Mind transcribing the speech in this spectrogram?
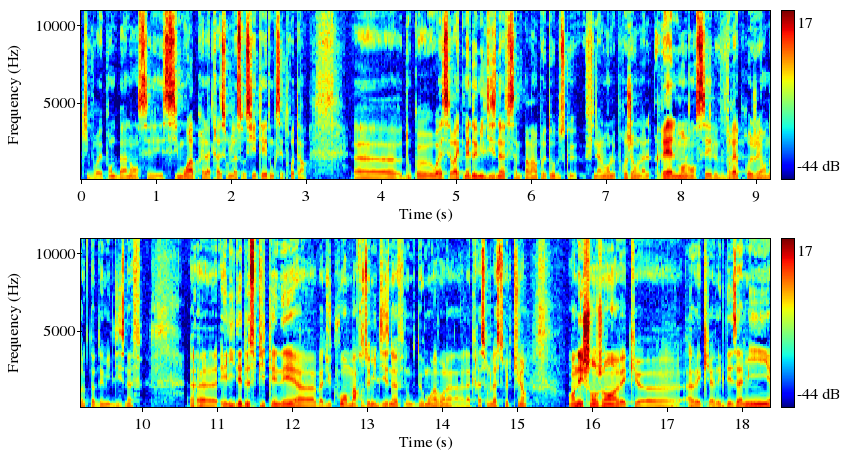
qui vous répondent bah non, c'est six mois après la création de la société, donc c'est trop tard. Euh, donc ouais, c'est vrai que mai 2019, ça me paraît un peu tôt parce que finalement le projet, on l'a réellement lancé, le vrai projet en octobre 2019. Euh, et l'idée de Split est née euh, bah, du coup en mars 2019, donc deux mois avant la, la création de la structure, en échangeant avec, euh, avec, avec des amis.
